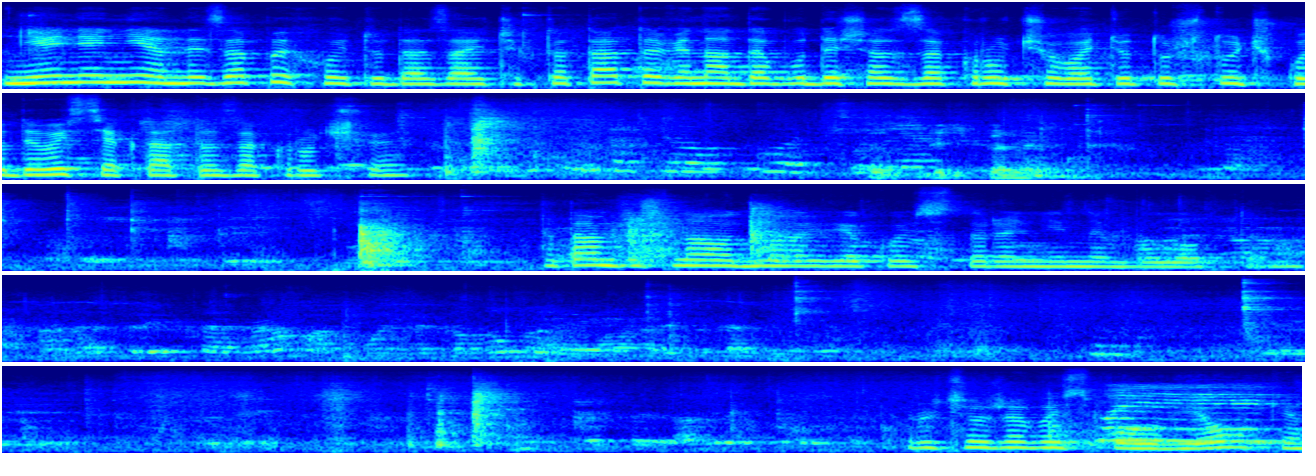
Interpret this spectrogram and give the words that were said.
Ні, ні, ні, не запихуй туди зайчик. То татові треба буде зараз закручувати ту штучку. Дивись, як тато закручує. А там же ж на одній в якоїсь стороні не було в тебе. Короче, вже весь пол в йолки.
